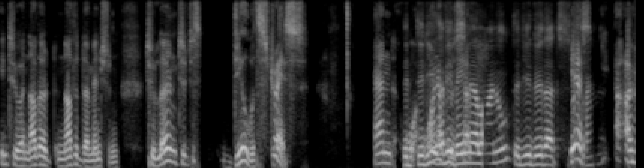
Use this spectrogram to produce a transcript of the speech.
into another another dimension to learn to just deal with stress. And did, did you have you been sub- there, Lionel? Did you do that? Yes, I,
